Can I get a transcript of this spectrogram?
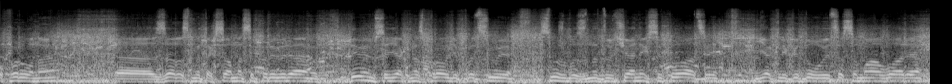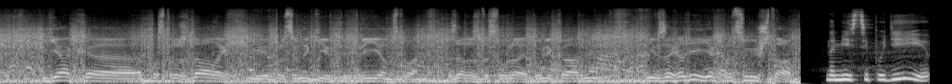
охороною. Зараз ми так само це перевіряємо. Дивимося, як насправді працює служба з надзвичайних ситуацій, як ліквідовується сама аварія, як е, постраждалих і працівників підприємства зараз доставляють у лікарню, і взагалі як працює штаб. На місці події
